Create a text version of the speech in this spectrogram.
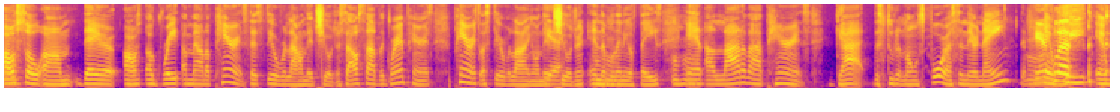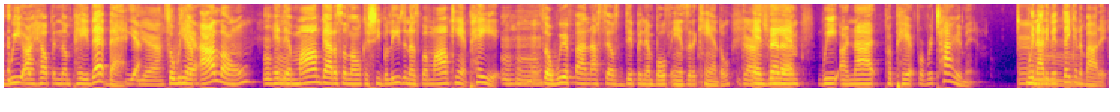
Also, um, there are a great amount of parents that still rely on their children. So outside of the grandparents, parents are still relying on their Yeah. children in Mm-hmm. the millennial phase. And a lot of our parents got the student loans for us in their name. The Parent and Plus. we and we are helping them pay that back. Yeah. Yeah. So we have Yeah. our loan, and Mm-hmm. then mom got us a loan because she believes in us, but mom can't pay it. Mm-hmm. So we're finding ourselves dipping in both ends of the candle, Gotcha. and then up. we are not prepared for retirement. We're not even thinking about it.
